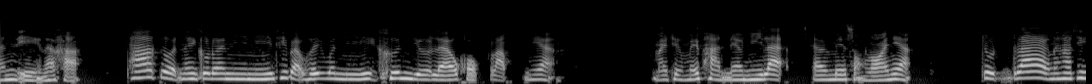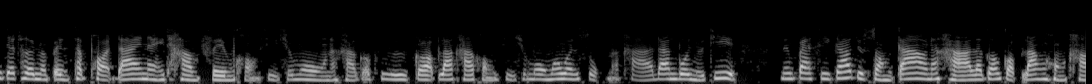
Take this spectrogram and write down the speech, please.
นั่นเองนะคะ ถ้าเกิดในกรณีนี้ที่แบบเฮ้ยวันนี้ขึ้นเยอะแล้วขอกลับเนี่ยหมายถึงไม่ผ่านแนวนี้แหละ LM 200 เนี่ย จุดแรกนะคะ ที่จะเทินมาเป็นซัพพอร์ตได้ใน time frame ของ 4 ชั่วโมงนะคะ ก็คือกรอบราคาของ 4 ชั่วโมงเมื่อวันศุกร์นะคะ ด้านบนอยู่ที่1849.29 นะคะ แล้วก็กรอบล่างของเขา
